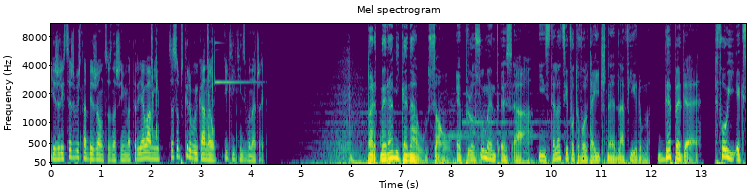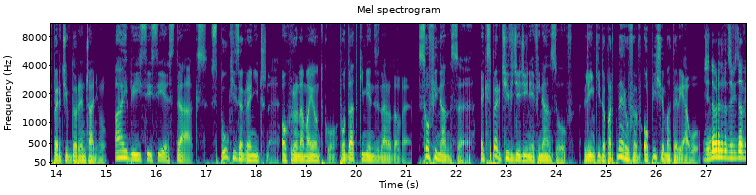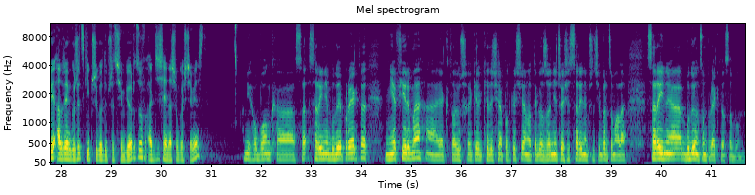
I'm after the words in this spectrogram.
Jeżeli chcesz być na bieżąco z naszymi materiałami, zasubskrybuj kanał i kliknij dzwoneczek. Partnerami kanału są Eprosument SA, instalacje fotowoltaiczne dla firm, DPD, Twoi eksperci w doręczaniu, IBCCS Tax, spółki zagraniczne, ochrona majątku, podatki międzynarodowe, SoFinanse, eksperci w dziedzinie finansów. Linki do partnerów w opisie materiału. Dzień dobry drodzy widzowie, Adrian Gorzycki, Przygody Przedsiębiorców, a dzisiaj naszym gościem jest... Michał Bąk se- seryjnie buduje projekty, nie firmy, jak to już kie- kiedyś ja podkreśliłem, dlatego że nie czuję się seryjnym przedsiębiorcą, ale seryjnie budującą projekty osobą.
